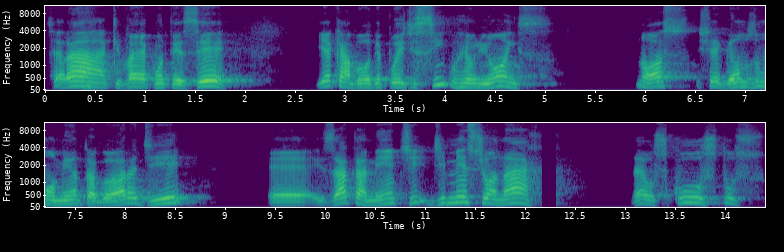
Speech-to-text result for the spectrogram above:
será que vai acontecer? E acabou, depois de cinco reuniões, nós chegamos no momento agora de é, exatamente dimensionar né, os custos,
